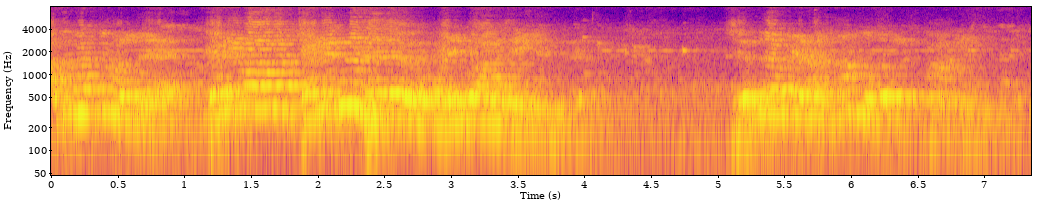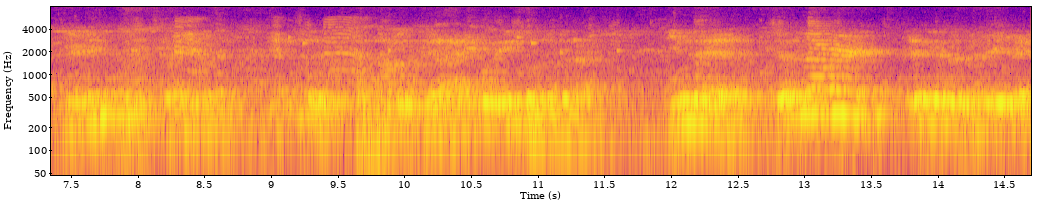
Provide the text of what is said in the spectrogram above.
அது மட்டுமல்ல தெளிவாக தெளிந்து செய்ய வழிபாடு செய்கின்றனர் செந்தமிழ் அதுதான் முதல் ஆதி தெளிந்து வழிபடு என்று நமக்கு அறிவுரை சொல்லுகிறார் இந்த செந்தமிழ் என்கிற நிலையிலே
